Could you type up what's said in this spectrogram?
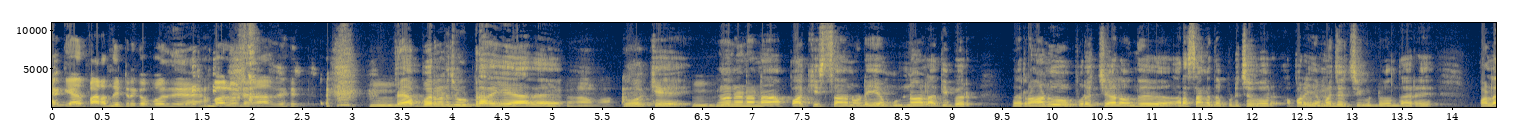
எங்கேயாவது பறந்துட்டு இருக்க போது பலூன் ஏதாவது. பேப்பர் நினைச்சு விட்டுறாதீங்கய்யா அத. ஓகே. இன்னொன்னு என்னன்னா பாகிஸ்தானுடைய முன்னாள் அதிபர் ராணுவ புரட்சியால வந்து அரசாங்கத்தை பிடிச்சவர் அப்புறம் எமர்ஜென்சி கொண்டு வந்தாரு. பல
